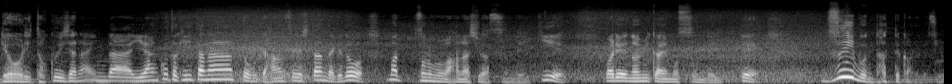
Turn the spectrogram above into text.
料理得意じゃないんだいらんこと聞いたなと思って反省したんだけど、まあ、そのまま話は進んでいき割合飲み会も進んでいって随分経ってからですよ。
